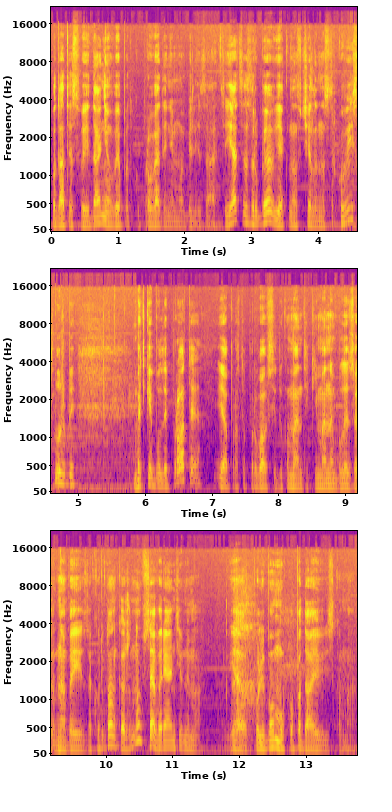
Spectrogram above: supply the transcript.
подати свої дані у випадку проведення мобілізації. Я це зробив, як нас вчили на строковій службі. Батьки були проти. Я просто порвав всі документи, які в мене були на виїзд за кордон. Кажу, ну все, варіантів нема. Я по-любому попадаю в військкомат.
